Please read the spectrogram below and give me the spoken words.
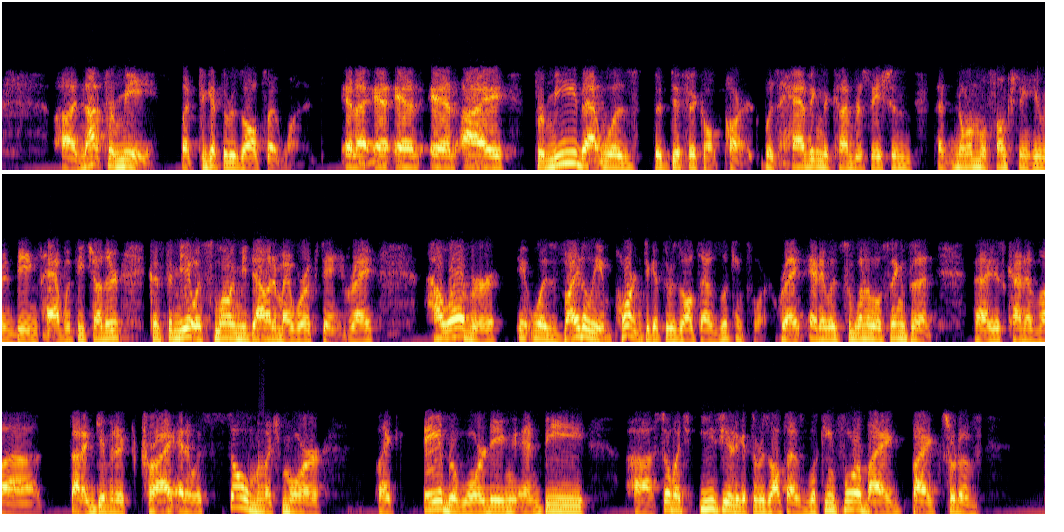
Uh, not for me, but to get the results I wanted. And I and and I for me, that was the difficult part was having the conversation that normal functioning human beings have with each other. Cause to me, it was slowing me down in my workday, right? However, it was vitally important to get the results I was looking for, right? And it was one of those things that, that I just kind of, uh, thought I'd give it a try. And it was so much more like A, rewarding and B, uh, so much easier to get the results I was looking for by, by sort of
